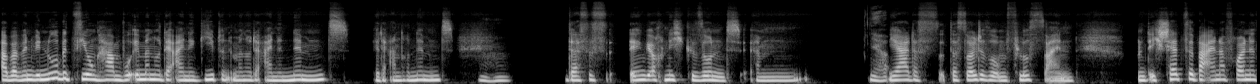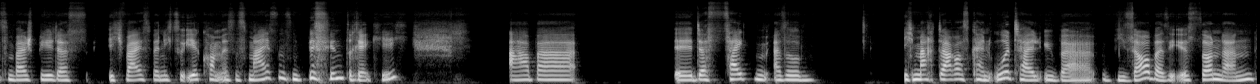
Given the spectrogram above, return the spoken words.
Aber wenn wir nur Beziehungen haben, wo immer nur der eine gibt und immer nur der eine nimmt, der, der andere nimmt, mhm. das ist irgendwie auch nicht gesund. Ja, ja das, das sollte so im Fluss sein. Und ich schätze bei einer Freundin zum Beispiel, dass ich weiß, wenn ich zu ihr komme, ist es meistens ein bisschen dreckig. Aber äh, das zeigt, also ich mache daraus kein Urteil über, wie sauber sie ist, sondern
